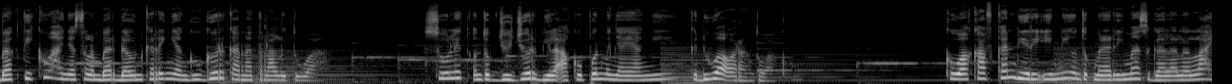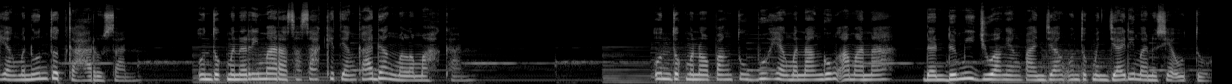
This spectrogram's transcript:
baktiku hanya selembar daun kering yang gugur karena terlalu tua. Sulit untuk jujur bila aku pun menyayangi kedua orang tuaku. Kuwakafkan diri ini untuk menerima segala lelah yang menuntut keharusan untuk menerima rasa sakit yang kadang melemahkan, untuk menopang tubuh yang menanggung amanah, dan demi juang yang panjang untuk menjadi manusia utuh.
